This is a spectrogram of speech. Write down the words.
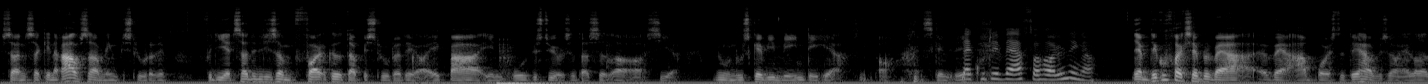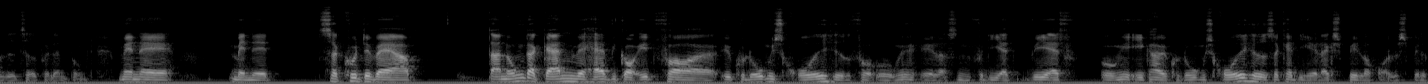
Sådan så generalforsamlingen beslutter det. Fordi at så er det ligesom folket, der beslutter det, og ikke bare en hovedbestyrelse, der sidder og siger, nu, nu skal vi mene det her. Sådan, Åh, skal vi det? Hvad kunne det være for holdninger? Jamen det kunne for eksempel være, være armbrystet, det har vi så allerede vedtaget på et eller andet punkt. Men, øh, men øh, så kunne det være der er nogen, der gerne vil have, at vi går ind for økonomisk rådighed for unge, eller sådan, fordi at ved at unge ikke har økonomisk rådighed, så kan de heller ikke spille rollespil.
